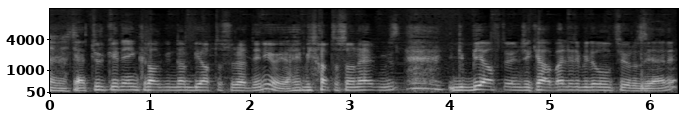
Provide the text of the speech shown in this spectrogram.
Evet. Yani Türkiye'de en kral gündem bir hafta sürer deniyor ya. Bir hafta sonra hepimiz bir hafta önceki haberleri bile unutuyoruz yani.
